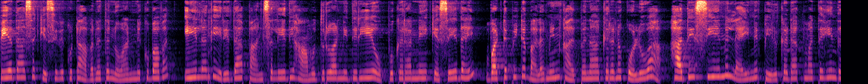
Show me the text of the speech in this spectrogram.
පියදාස කිසිවෙකුට අවනත නොවන්නෙකු බවත් ඊළඟ ඉරිදා පන්සලේදී හාමුදුරුවන් ඉදිරියේ ඔප්පු කරන්නේ කෙසේදැයි වටපිට බලමින් කල්පනා කරන කොළුවා හදිස්සියේම ලැයිමේ පිල්කඩක් මත හිඳ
